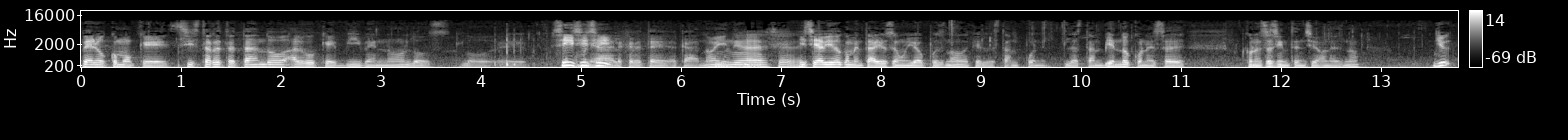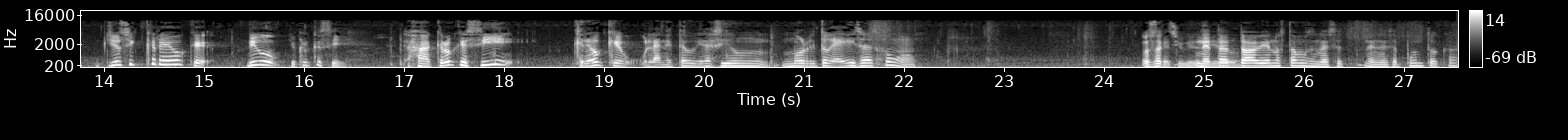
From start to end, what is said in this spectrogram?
pero como que sí está retratando algo que viven, ¿no? Los, los eh, Sí, la sí, sí. LGBT acá, ¿no? Y, Comunidad, y- sí. y sí ha habido comentarios, según yo, pues, ¿no? De que la están la están viendo con ese con esas intenciones, ¿no? Yo, yo sí creo que. Digo, Yo creo que sí. Ajá, creo que sí. Creo que la neta hubiera sido un morrito gay, ¿sabes cómo? O sea, Que si neta sido- todavía no estamos en ese, en ese punto acá.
